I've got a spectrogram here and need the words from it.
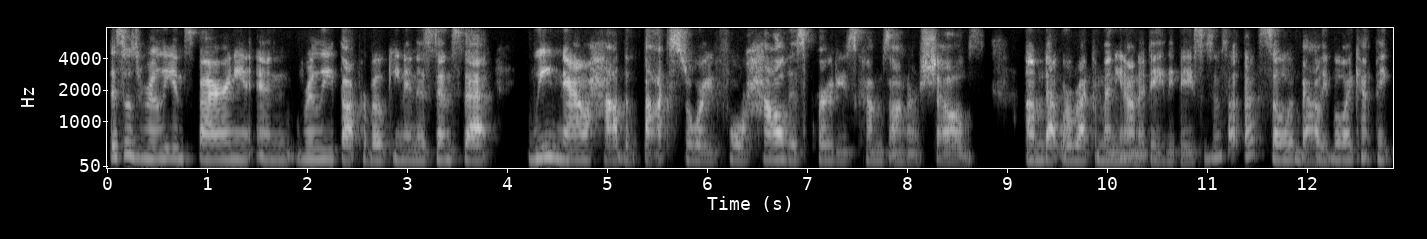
this was really inspiring and really thought provoking in a sense that we now have the backstory for how this produce comes on our shelves um, that we're recommending on a daily basis. And so that's so invaluable. I can't thank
